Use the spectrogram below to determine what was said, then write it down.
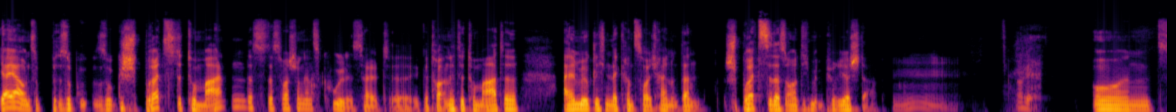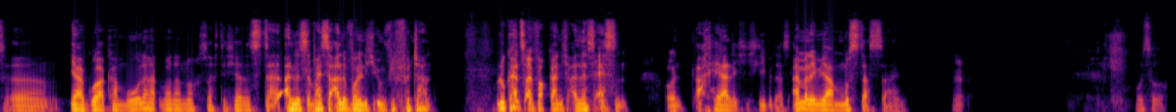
Ja, ja, und so, so, so gesprötzte Tomaten, das, das war schon ganz cool. Das ist halt äh, getrocknete Tomate, allen möglichen leckeren Zeug rein und dann sprötzte das ordentlich mit dem Pürierstab. Mm. Okay. Und äh, ja, Guacamole hatten wir dann noch, sagte ich ja, das ist da alles, weißt du, alle wollen dich irgendwie füttern. Und du kannst einfach gar nicht alles essen. Und ach herrlich, ich liebe das. Einmal im Jahr muss das sein. Wo so?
